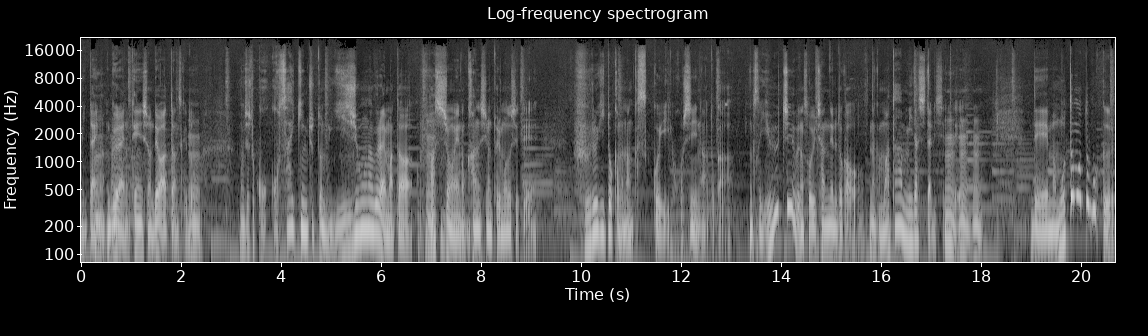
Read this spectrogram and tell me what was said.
みたいなぐらいのテンションではあったんですけど、うんもうちょっとここ最近ちょっともう異常なぐらいまたファッションへの関心を取り戻してて、古着とかもなんかすっごい欲しいなとかなんかその YouTube のそういうチャンネルとかをなんかまた見出したりしてて、うんうんうん。でもともと僕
